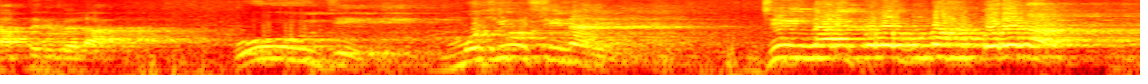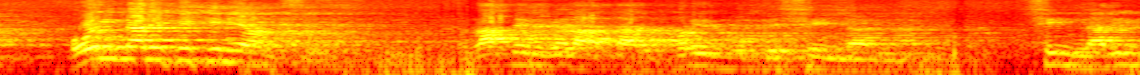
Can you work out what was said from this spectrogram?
রাতের বেলা, ওই যে মহিষী নারী, যেই নারী কোনো গুনাহ করে না, ওই নারীকে কিনে আনছে। রাতের বেলা তার ঘরের মধ্যে সেই নারী, সেই নারীর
